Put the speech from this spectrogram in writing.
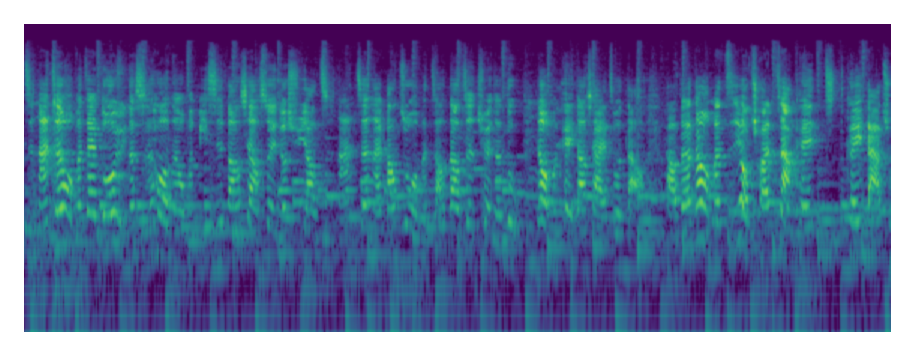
指南针我们在多云的时候呢，我们迷失方向，所以就需要指南针来帮助我们找到正确的路，让我们可以到下一座岛。好的，那我们只有船长可以可以打出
